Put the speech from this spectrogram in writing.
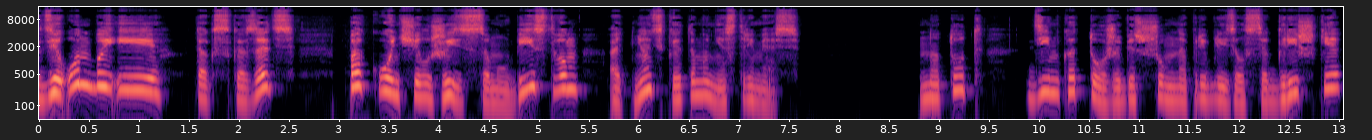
где он бы и, так сказать, покончил жизнь самоубийством, отнюдь к этому не стремясь. Но тут Димка тоже бесшумно приблизился к Гришке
